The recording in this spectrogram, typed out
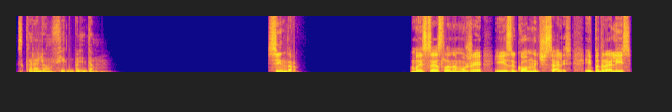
с королем Фигбальдом. Синдер. Мы с Эсланом уже и языком начесались, и подрались,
